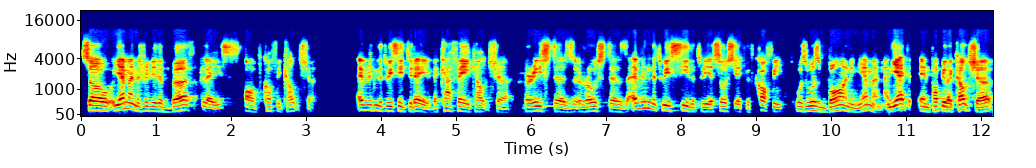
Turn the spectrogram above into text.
So Yemen is really the birthplace of coffee culture. Everything that we see today, the cafe culture, baristas, roasters, everything that we see that we associate with coffee was, was born in Yemen. And yet in popular culture,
